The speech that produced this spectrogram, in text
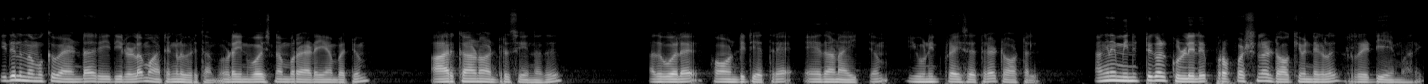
ഇതിൽ നമുക്ക് വേണ്ട രീതിയിലുള്ള മാറ്റങ്ങൾ വരുത്താം. ഇവിടെ ഇൻവോയ്സ് നമ്പർ ആഡ് ചെയ്യാൻ പറ്റും. ആർക്കാണോ അഡ്രസ്സ് ചെയ്യുന്നത്? അതുപോലെ ക്വാണ്ടിറ്റി എത്ര? ഏതാണ് ഐറ്റം യൂണിറ്റ് പ്രൈസ് എത്ര? ടോട്ടൽ അങ്ങനെ മിനിറ്റുകൾക്കുള്ളിൽ പ്രൊഫഷണൽ ഡോക്യുമെന്റുകൾ റെഡിയായി മാറി.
